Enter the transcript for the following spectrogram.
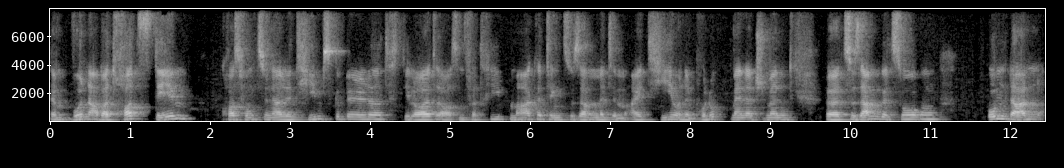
dann wurden aber trotzdem crossfunktionale Teams gebildet, die Leute aus dem Vertrieb, Marketing zusammen mit dem IT und dem Produktmanagement äh, zusammengezogen, um dann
